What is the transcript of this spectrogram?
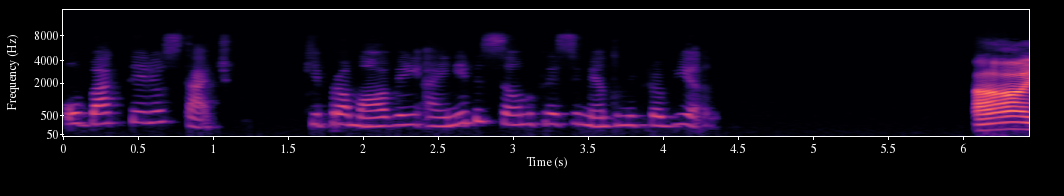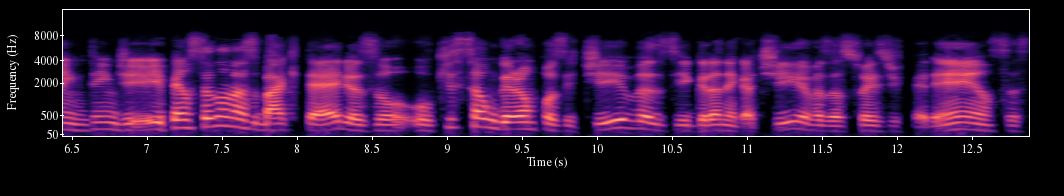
ou bacteriostáticos, que promovem a inibição do crescimento microbiano. Ah, entendi. E pensando nas bactérias, o, o que são gram-positivas e gram-negativas, as suas diferenças?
